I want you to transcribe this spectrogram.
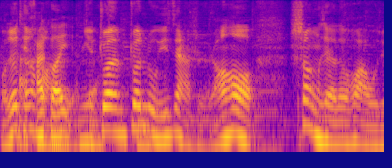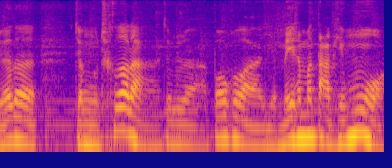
我觉得挺好，还可以。你专专注于驾驶，然后剩下的话，我觉得。整车的，就是包括也没什么大屏幕，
